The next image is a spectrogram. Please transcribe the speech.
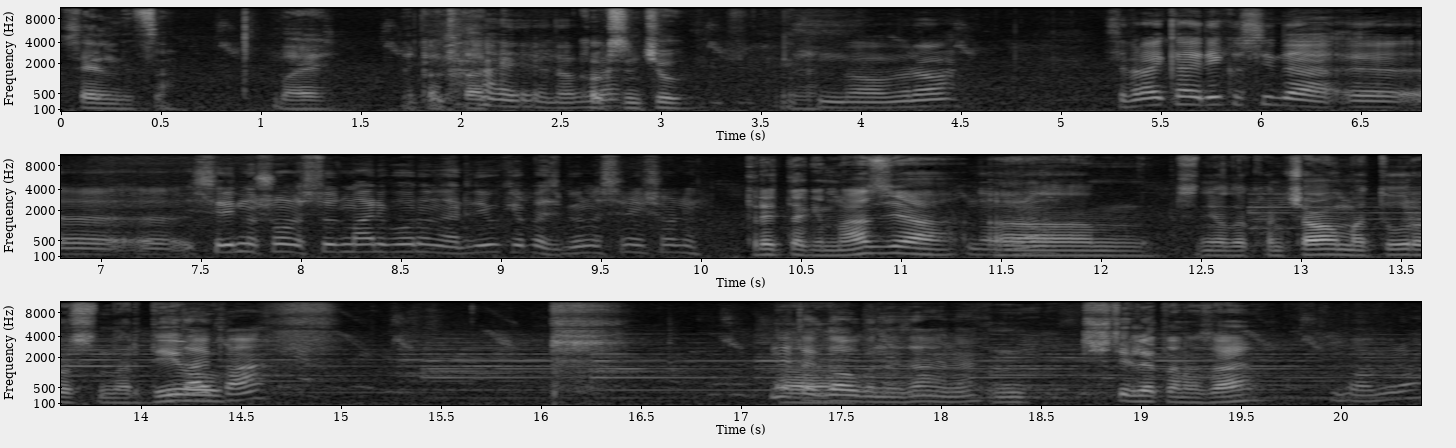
selnica, baj, nekako tako. Kako sem čul. Ja. Dobro. Se pravi, kaj rekel si, da uh, uh, srednjo šolo si tudi v Mariboru naredil, kje pa si bil na srednji šoli? Tretja gimnazija, Dobro. um, sem jo dokončal, maturo sem naredil. Zdaj pa? Ne tako Eh. dolgo nazaj, ne? Štiri leta nazaj. Dobro.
